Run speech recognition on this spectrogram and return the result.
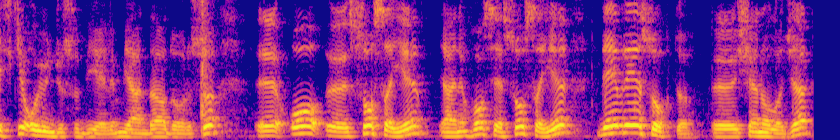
eski oyuncusu diyelim yani daha doğrusu. E, o e, Sosa'yı yani Jose Sosa'yı devreye soktu e, Şenol Hoca.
